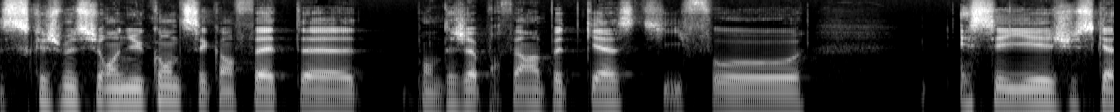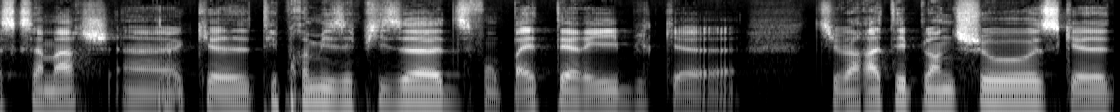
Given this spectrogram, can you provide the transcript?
ce que je me suis rendu compte, c'est qu'en fait, bon, déjà pour faire un podcast, il faut essayer jusqu'à ce que ça marche, que tes premiers épisodes vont pas être terribles, que tu vas rater plein de choses, que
